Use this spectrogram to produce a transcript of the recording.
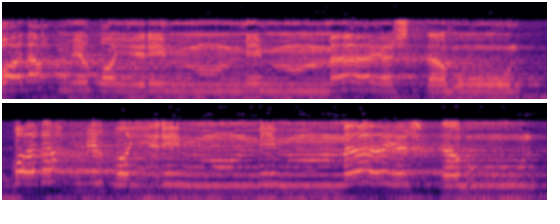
وَلَحْمِ طَيْرٍ مِّمَّا يَشْتَهُونَ. وَلَحْمِ طَيْرٍ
